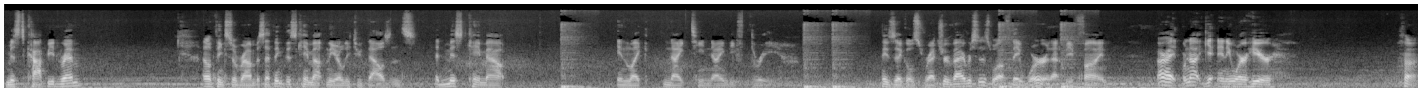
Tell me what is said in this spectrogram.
Myst copied Rhem? I don't think so, Rhombus. I think this came out in the early 2000s. And Myst came out in like 1993. Hey, Ziggles, retroviruses? Well, if they were, that'd be fine. Alright, we're not getting anywhere here. Huh.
